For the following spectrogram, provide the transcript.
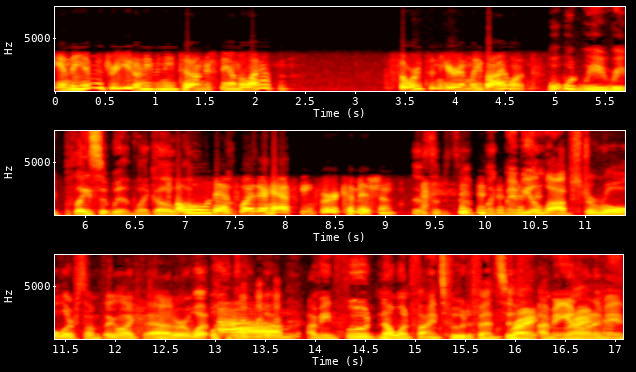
in the imagery? You don't even need to understand the Latin. Sword's inherently violent. What would we replace it with? Like a, Oh, that's why they're asking for a commission. a- a- like maybe a lobster roll or something like that, or what? what- Um, I mean, food. No one finds food offensive, Right, I mean, you right. know what I mean?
